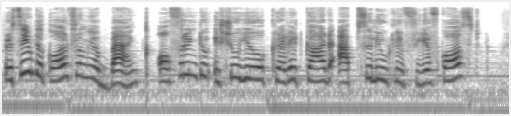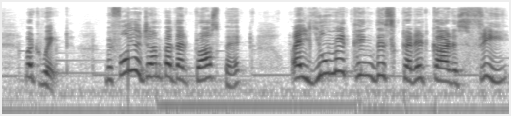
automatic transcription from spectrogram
Received a call from your bank offering to issue you a credit card absolutely free of cost? But wait, before you jump at that prospect, while you may think this credit card is free,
